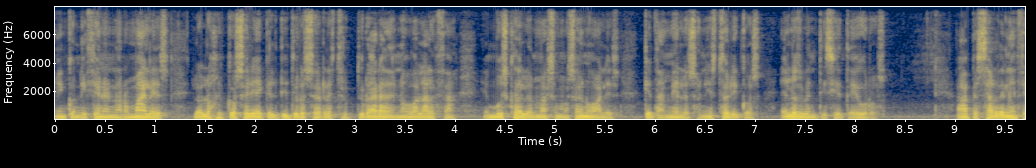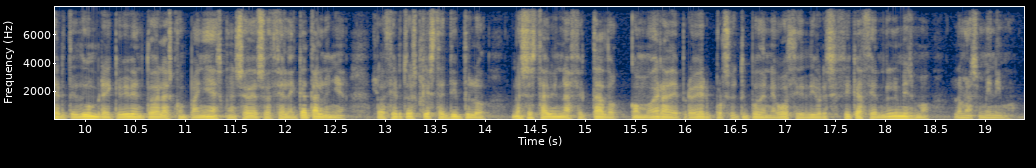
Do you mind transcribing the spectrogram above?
En condiciones normales, lo lógico sería que el título se reestructurara de nuevo al alza en busca de los máximos anuales, que también lo son históricos, en los 27 euros. A pesar de la incertidumbre que viven todas las compañías con sede social en Cataluña, lo cierto es que este título no se está viendo afectado, como era de prever por su tipo de negocio y diversificación del mismo, lo más mínimo.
